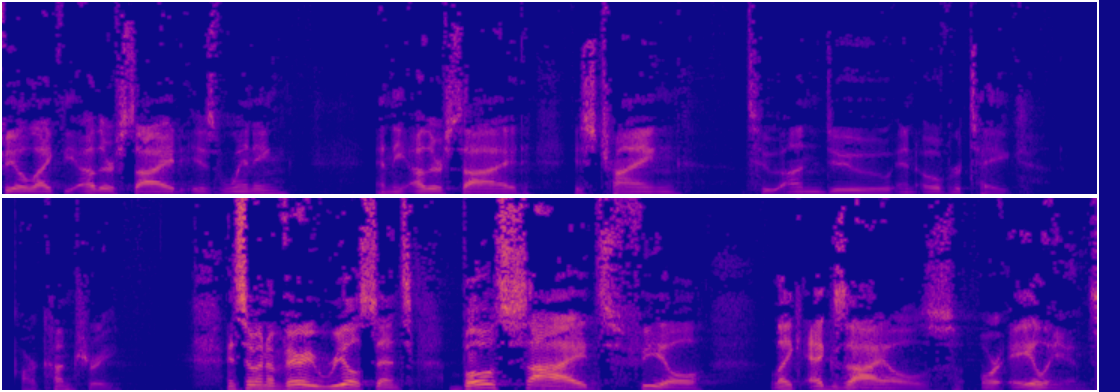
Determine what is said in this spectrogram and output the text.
feel like the other side is winning and the other side is trying to undo and overtake our country. And so, in a very real sense, both sides feel like exiles or aliens.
